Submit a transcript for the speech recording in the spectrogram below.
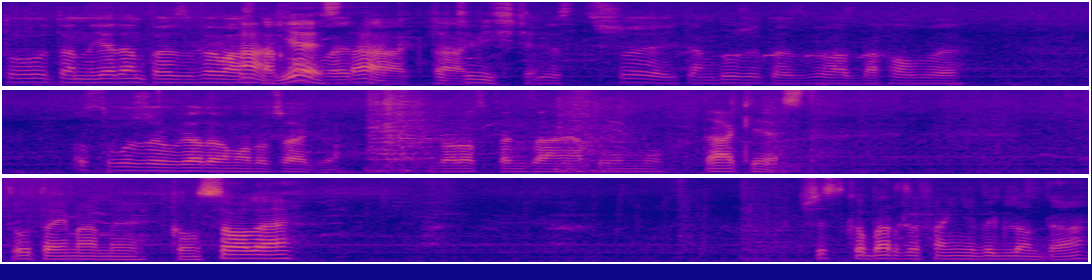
tu ten jeden to jest wyłaz A, dachowy. jest, tak, rzeczywiście. Jest trzy i ten duży to jest wyłaz dachowy. To służył wiadomo do czego. Do rozpędzania tłumów. Tak jest. Tutaj mamy konsolę. Wszystko bardzo fajnie wygląda.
